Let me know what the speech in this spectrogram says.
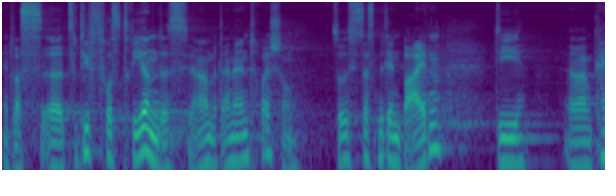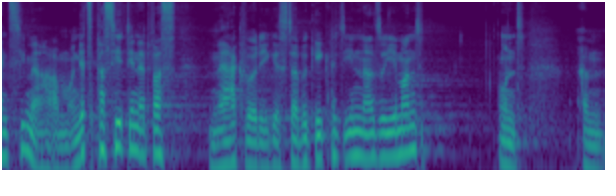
etwas äh, zutiefst Frustrierendes ja, mit einer Enttäuschung. So ist das mit den beiden, die äh, kein Ziel mehr haben. Und jetzt passiert ihnen etwas Merkwürdiges. Da begegnet ihnen also jemand und ähm,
